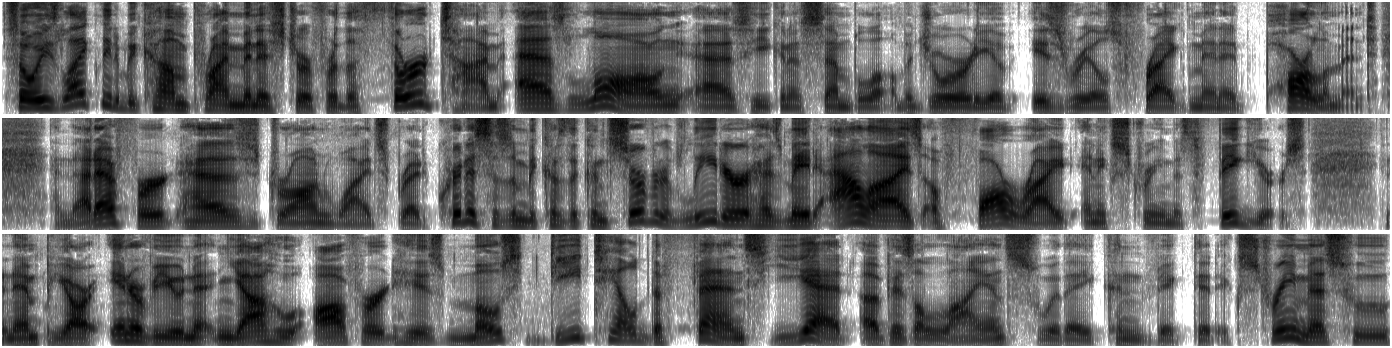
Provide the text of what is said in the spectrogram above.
So he's likely to become prime minister for the third time as long as he can assemble a majority of Israel's fragmented parliament. And that effort has drawn widespread criticism because the conservative leader has made allies of far right and extremist figures. In an NPR interview, Netanyahu offered his most detailed defense yet of his alliance with a convicted extremist who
